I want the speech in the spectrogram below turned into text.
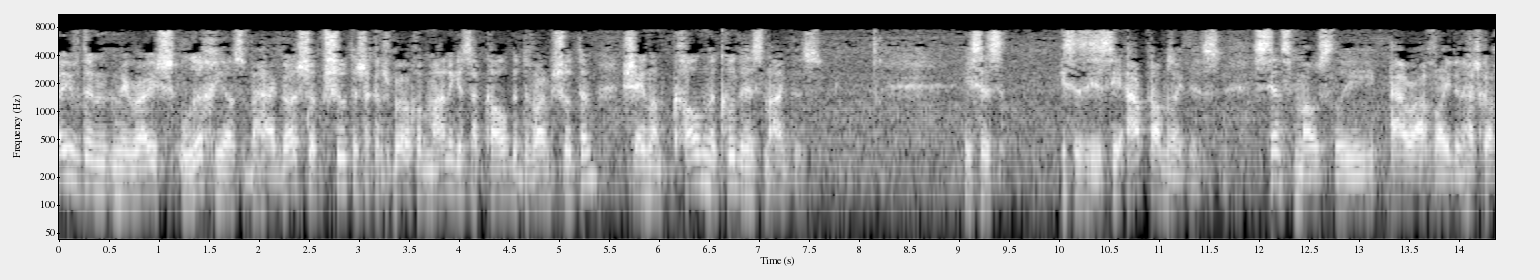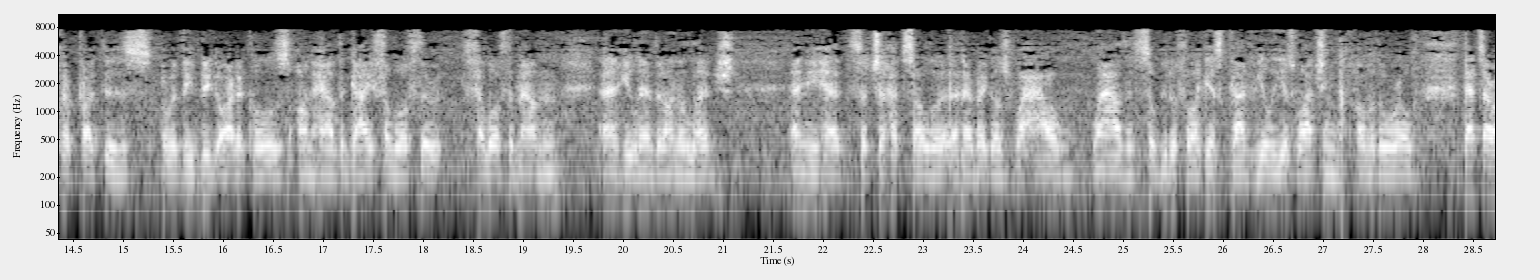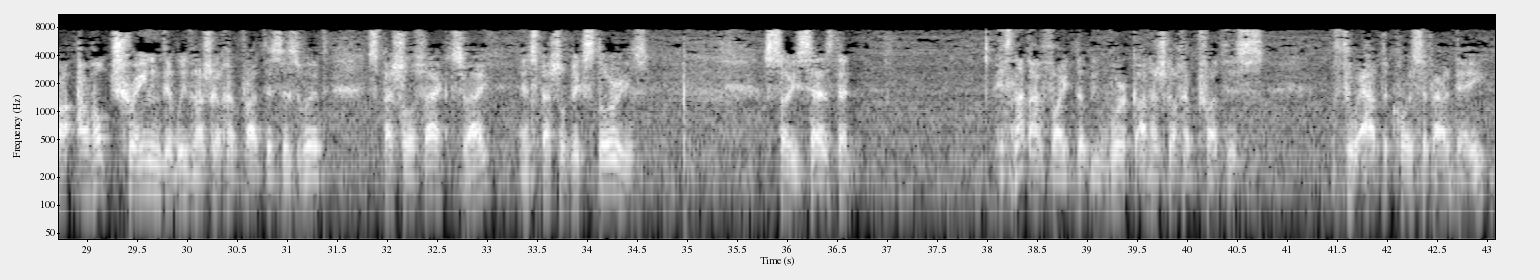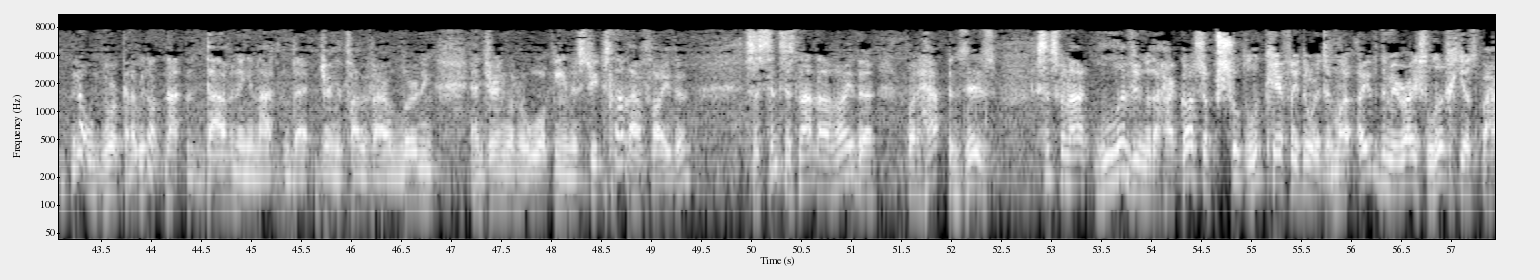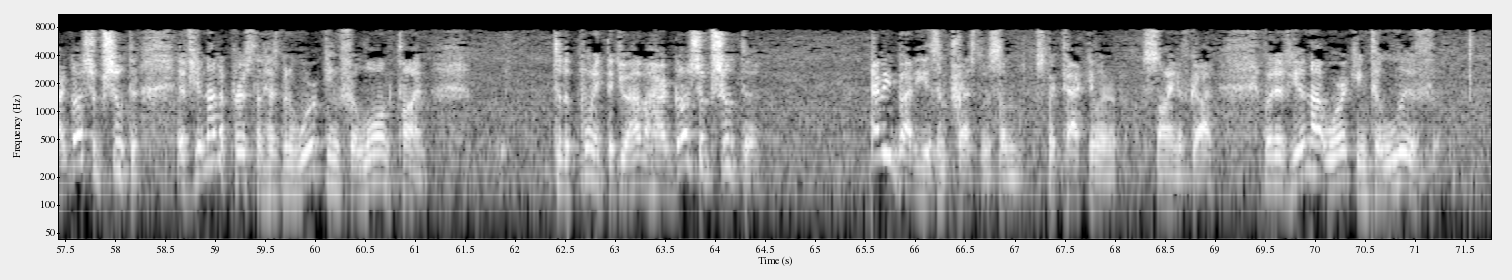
pshuta. He says, he says, you see, our problems like this. Since mostly our avoid and hashgacha pratis or the big articles on how the guy fell off the fell off the mountain and he landed on the ledge and he had such a hatzalah and everybody goes, wow, wow, that's so beautiful. I guess God really is watching over the world. That's our our whole training to believe in hashgacha pratis is with special effects, right, and special big stories. So he says that it's not avoid that we work on Hashgacha Pratis throughout the course of our day. We don't work on it. We don't not davening and not that during the time of our learning and during when we're walking in the street. It's not avoida. So since it's not avoida, what happens is since we're not living with a hargasha pshuta, look carefully at the words. If you're not a person that has been working for a long time, to the point that you have a hargasha pshuta, Everybody is impressed with some spectacular sign of God. But if you're not working to live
